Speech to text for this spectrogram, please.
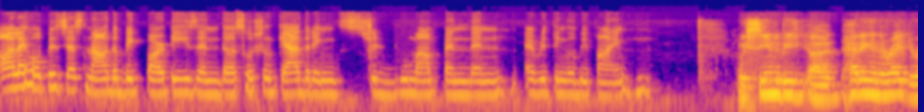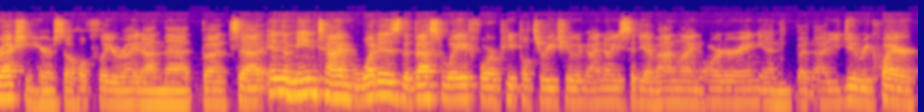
All I hope is just now the big parties and the social gatherings should boom up, and then everything will be fine. we seem to be uh, heading in the right direction here. So hopefully you're right on that. But uh, in the meantime, what is the best way for people to reach you? And I know you said you have online ordering, and but uh, you do require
